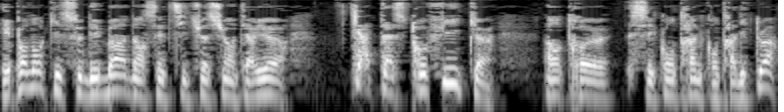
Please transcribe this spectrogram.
Et pendant qu'il se débat dans cette situation intérieure catastrophique entre ces contraintes contradictoires,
